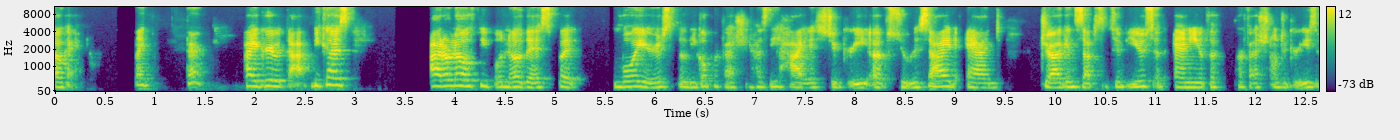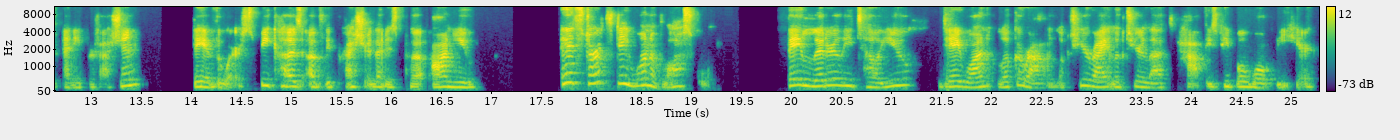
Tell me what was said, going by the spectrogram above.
okay, like, fair. I agree with that because I don't know if people know this, but lawyers, the legal profession, has the highest degree of suicide and drug and substance abuse of any of the professional degrees of any profession, they have the worst because of the pressure that is put on you. And it starts day one of law school. They literally tell you day one, look around, look to your right, look to your left. Half these people won't be here.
